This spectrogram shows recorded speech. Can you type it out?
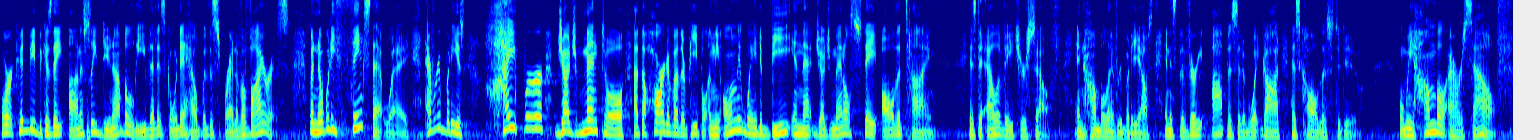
or it could be because they honestly do not believe that it's going to help with the spread of a virus. But nobody thinks that way. Everybody is hyper judgmental at the heart of other people. And the only way to be in that judgmental state all the time is to elevate yourself and humble everybody else. And it's the very opposite of what God has called us to do. When we humble ourselves,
